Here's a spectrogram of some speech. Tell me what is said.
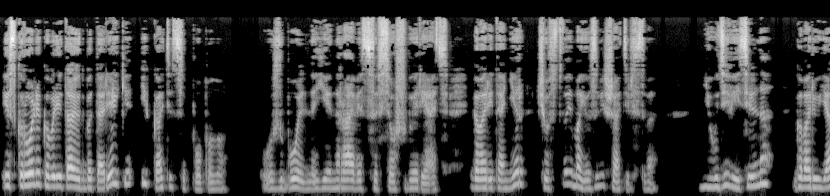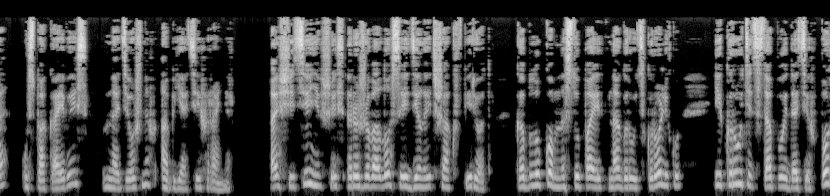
Из кролика вылетают батарейки и катятся по полу. «Уж больно ей нравится все швырять», — говорит Анир, чувствуя мое замешательство. «Неудивительно», — говорю я, успокаиваясь в надежных объятиях раннер. Ощетинившись, рыжеволосый делает шаг вперед, каблуком наступает на грудь кролику и крутит стопой до тех пор,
